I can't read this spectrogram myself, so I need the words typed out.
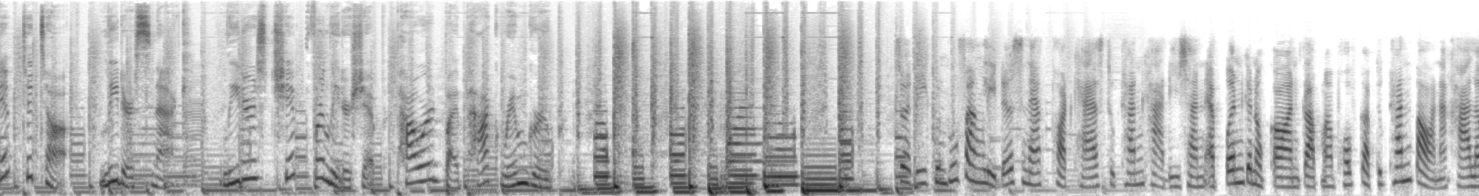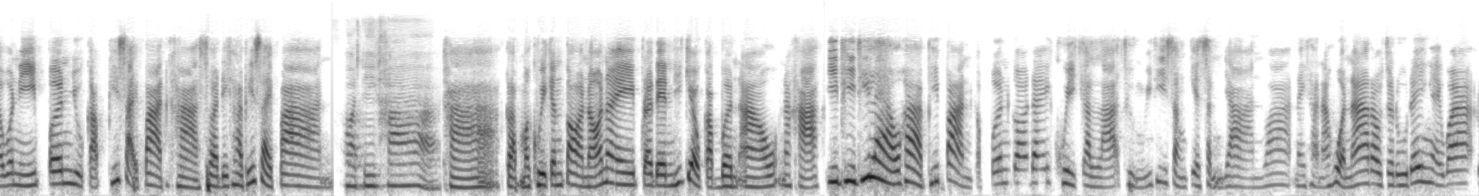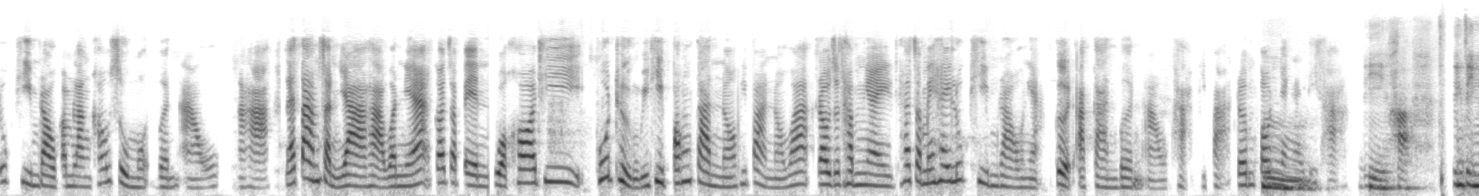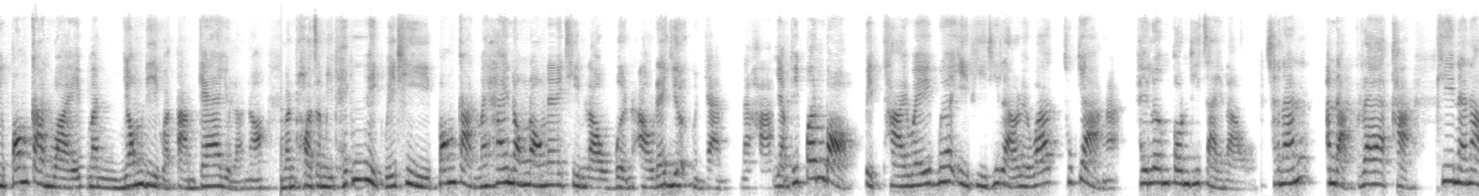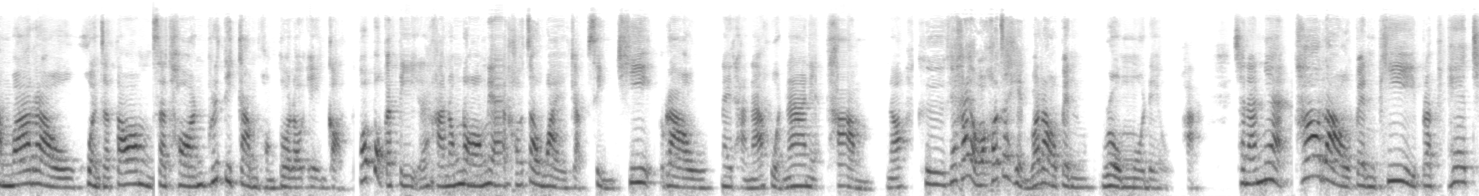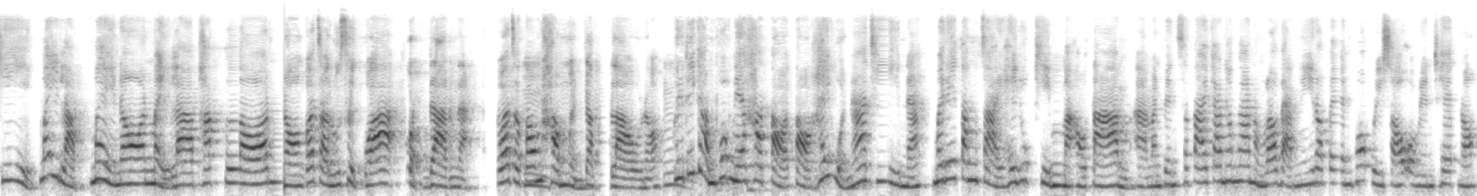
tip to top Leader Snack. Leaders Chip for Leadership powered by PacRim Group. ส วัสดีคุณผู้ฟัง Leader Snack Podcast ทุกท่านค่ะดิฉันแอปเปิลกนกกรกลับมาพบกับทุกท่านต่อนะคะ แล้ววันนี้เปิ้ลอยู่กับพี่สายป่านค่ะ สวัสดีค่ะพี่สายป่านสวัสดีค่ะค่ะ กลับมาคุยกันต่อเนาะในประเด็นที่เกี่ยวกับเบิร์นเอาท์นะคะ EP ที่แล้วค่ะ พี่ป่านกับเปิ้ลก็ได้คุยกันละถึงวิธีสังเกตสัญญาณว่าในฐานะหัวหน้าเราจะรู้ได้ยังไงว่าลูกทีมเรากำลังเข้าสู่โหมด burnout นะคะและตามสัญญาค่ะ วันนี้ก็จะเป็นหัวข้อที่พูดถึงวิธีป้องกันเนาะพี่ป่านเนาะว่าเราจะทำไงถ้าจะไม่ให้ลูกทีมเราเนี่ยเกิดอาการเบิร์นเอาท์ค่ะพี่ป่านเริ่มต้นยังไงดีคะดีค่ะ จริงๆ ป้องกันไว้มันย่อมดีกว่าตามแก้อยู่แล้วเนาะมันพอจะมีเทคนิควิธีป้องกันไม่ให้น้องๆ ในทีมเราเบิร์นเอาท์ได้เยอะเหมือนกันนะคะ อย่างที่เปิ้ลบอกปิดท้ายไว้เมื่อ EP ที่แล้วเลยว่าทุกอย่างอะให้เริ่มต้นที่ใจเรา ฉะนั้นอันดับแรกค่ะ พี่แนะนำว่าเราควรจะต้องสะท้อนพฤติกรรมของตัวเราเองก่อน เพราะปกตินะคะ น้องๆ เนี่ยเขาจะไวกับสิ่งที่เราในฐานะหัวหน้าเนี่ยทำเนาะ คือคล้ายๆกับว่าเขาจะเห็นว่าเราเป็นโรโมเดลค่ะ ฉะนั้นเนี่ยถ้าเราเป็นพี่ประเภทที่ไม่หลับไม่นอน ไม่ลาพักร้อน น้องก็จะรู้สึกว่ากดดันอะ ว่าจะต้องทำเหมือนกับเราเนาะพฤติกรรมพวกนี้ค่ะต่อต่อให้หัวหน้าทีมนะ ไม่ได้ตั้งใจให้ลูกทีมมาเอาตามอ่ามันเป็นสไตล์การทำงานของเราแบบนี้เราเป็นพวก result oriented เนาะ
